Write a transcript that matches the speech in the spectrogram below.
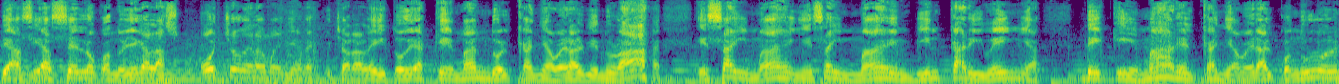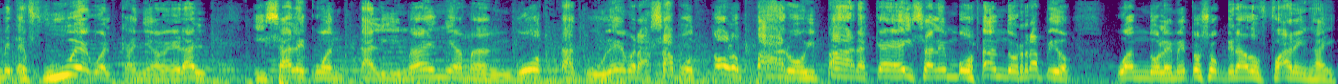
de así hacerlo cuando llega a las 8 de la mañana, escuchar a Leito Díaz quemando el cañaveral, viendo ah, esa imagen, esa imagen bien caribeña de quemar el cañaveral. Cuando uno le mete fuego al cañaveral y sale cuanta limaña, mangota, culebra, sapo, todos los pájaros y pájaras que hay ahí salen volando rápido cuando le meto esos grados Fahrenheit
